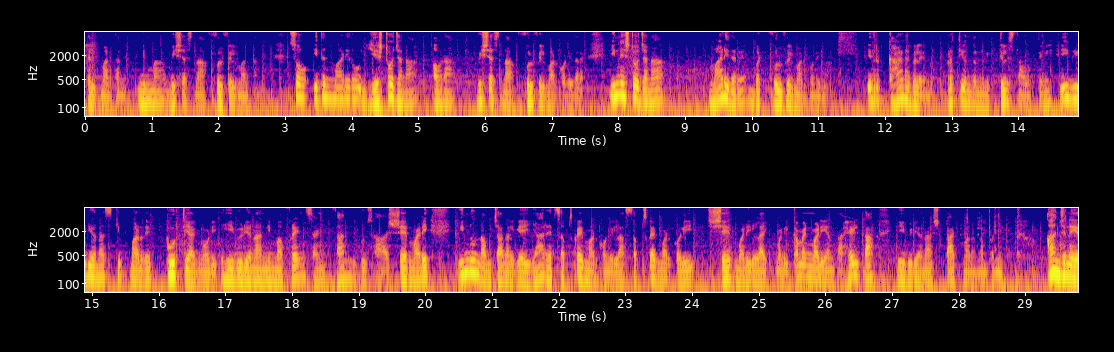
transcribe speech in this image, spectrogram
ಹೆಲ್ಪ್ ಮಾಡ್ತಾನೆ. ನಿಮ್ಮ ವಿಶಸ್ನ ಫುಲ್ಫಿಲ್ ಮಾಡ್ತಾನೆ. ಸೊ ಇದನ್ನು ಮಾಡಿರೋ ಎಷ್ಟೋ ಜನ ಅವರ ವಿಶಸ್ನ ಫುಲ್ಫಿಲ್ ಮಾಡ್ಕೊಂಡಿದ್ದಾರೆ. ಇನ್ನೆಷ್ಟೋ ಜನ ಮಾಡಿದ್ದಾರೆ ಬಟ್ ಫುಲ್ಫಿಲ್ ಮಾಡ್ಕೊಂಡಿಲ್ಲ. ಇದ್ರ ಕಾರಣಗಳೇನು? ಪ್ರತಿಯೊಂದನ್ನು ನಿಮಗೆ ತಿಳಿಸ್ತಾ ಹೋಗ್ತೀನಿ. ಈ ವಿಡಿಯೋನ ಸ್ಕಿಪ್ ಮಾಡದೆ ಪೂರ್ತಿಯಾಗಿ ನೋಡಿ. ಈ ವಿಡಿಯೋನ ನಿಮ್ಮ ಫ್ರೆಂಡ್ಸ್ ಆ್ಯಂಡ್ ಫ್ಯಾಮಿಲಿಗೂ ಸಹ ಶೇರ್ ಮಾಡಿ. ಇನ್ನೂ ನಮ್ಮ ಚಾನಲ್ಗೆ ಯಾರ್ಯಾರು ಸಬ್ಸ್ಕ್ರೈಬ್ ಮಾಡ್ಕೊಂಡಿಲ್ಲ ಸಬ್ಸ್ಕ್ರೈಬ್ ಮಾಡ್ಕೊಳ್ಳಿ ಶೇರ್ ಮಾಡಿ ಲೈಕ್ ಮಾಡಿ ಕಮೆಂಟ್ ಮಾಡಿ ಅಂತ ಹೇಳ್ತಾ ಈ ವಿಡಿಯೋನ ಸ್ಟಾರ್ಟ್ ಮಾಡೋಣ ಬನ್ನಿ. ಆಂಜನೇಯ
